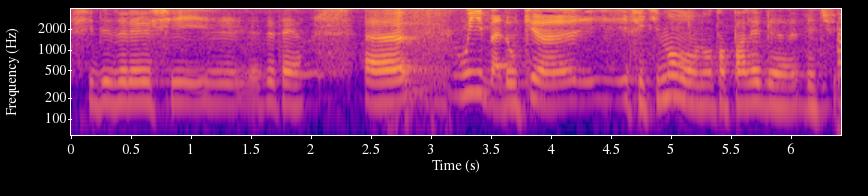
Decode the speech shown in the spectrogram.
je suis désolé, je suis. Euh, oui, bah donc euh, effectivement, on entend parler d'études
